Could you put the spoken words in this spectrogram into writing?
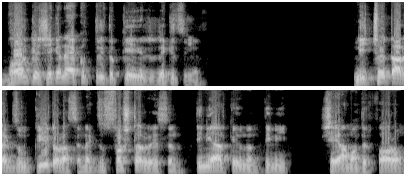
ভরকে সেখানে একত্রিত কে রেখেছিলেন? নিশ্চয় তার একজন ক্রিয়েটর আছেন, একজন স্রষ্টা রয়েছেন। তিনি আর কেউ নন, তিনি সে আমাদের পরম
